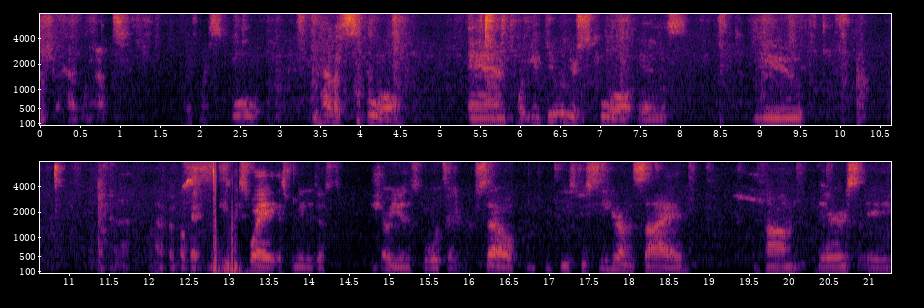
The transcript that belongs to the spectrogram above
I should have had one out. Where's my spool? You have a spool, and what you do with your spool is you. What happened? Okay, the easiest way is for me to just show you the spool that's in here. So you, you see here on the side, um, there's a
